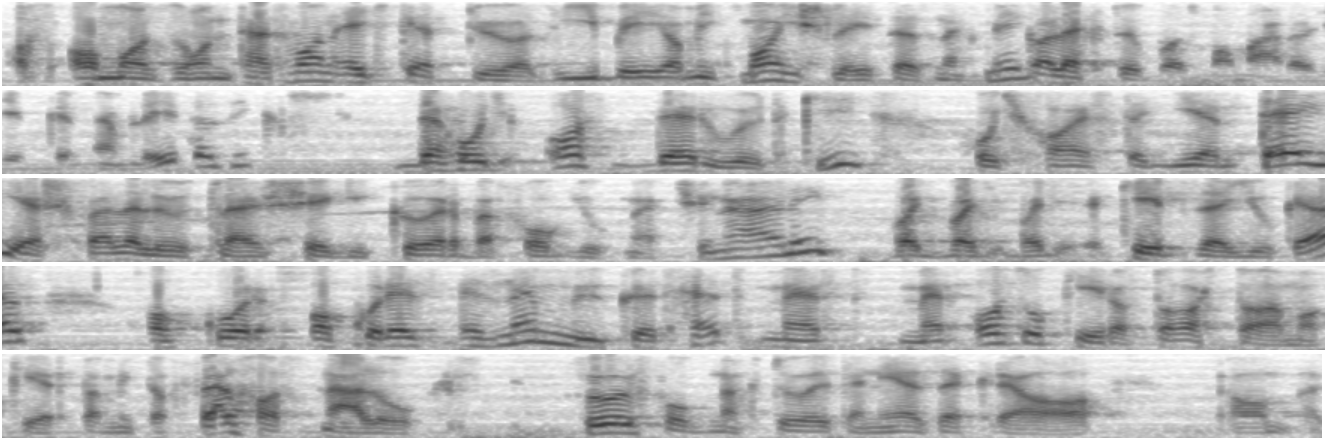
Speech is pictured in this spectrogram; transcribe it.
az Amazon, tehát van egy-kettő az eBay, amik ma is léteznek, még a legtöbb az ma már egyébként nem létezik, de hogy az derült ki, hogy ha ezt egy ilyen teljes felelőtlenségi körbe fogjuk megcsinálni, vagy, vagy, vagy képzeljük el, akkor, akkor ez, ez nem működhet, mert, mert azokért a tartalmakért, amit a felhasználók föl fognak tölteni ezekre a, a,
